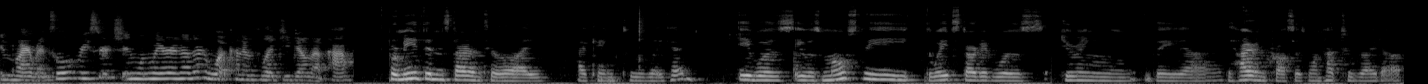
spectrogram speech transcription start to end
environmental research in one way or another. What kind of led you down that path? For me, it didn't start until I I came to Lakehead. It was it was mostly the way it started was during the uh, the hiring process. One had to write a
